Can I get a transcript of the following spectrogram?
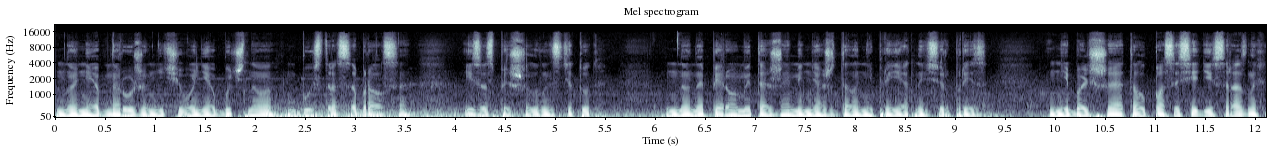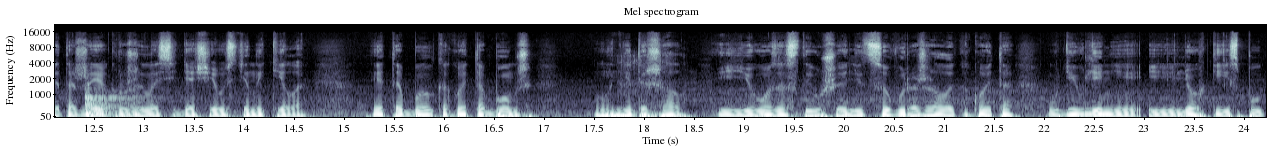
но не обнаружив ничего необычного, быстро собрался и заспешил в институт. Но на первом этаже меня ждал неприятный сюрприз. Небольшая толпа соседей с разных этажей окружила сидящее у стены тело. Это был какой-то бомж. Он не дышал. И его застывшее лицо выражало какое-то удивление и легкий испуг.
